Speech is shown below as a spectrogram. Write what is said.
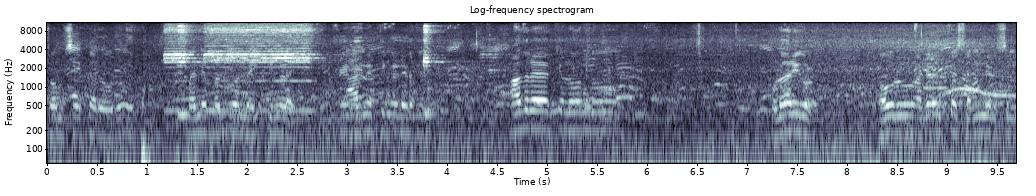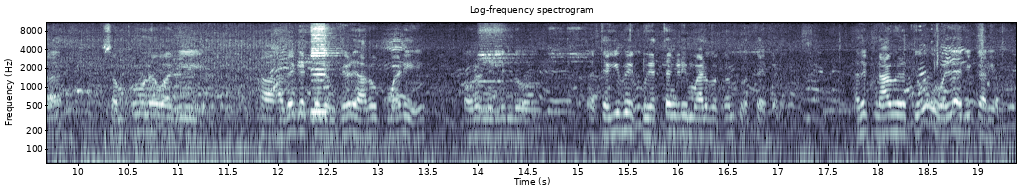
ಸೋಮಶೇಖರ್ ಅವರು ಮನೆ ಬಂದು ಒಂದು ಐದು ತಿಂಗಳಾಯ್ತು. ಆರನೇ ತಿಂಗಳು ಆದರೆ ಕೆಲವೊಂದು ಪುಡಾರಿಗಳು, ಅವರು ಆಡಳಿತ ಸರಿ ನಡೆಸಿಲ್ಲ. ಸಂಪೂರ್ಣವಾಗಿ ಹದಗೆಟ್ಟದು ಅಂತೇಳಿ ಆರೋಪ ಮಾಡಿ ಅವರನ್ನು ಇಲ್ಲಿಂದ ತೆಗಿಬೇಕು, ಎತ್ತಂಗಡಿ ಮಾಡಬೇಕಂತ ಒತ್ತಾಯ ಮಾಡಿ ಅದಕ್ಕೆ ನಾವು ಹೇಳ್ತೀವಿ ಒಳ್ಳೆಯ ಅಧಿಕಾರಿ ಅವರು.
